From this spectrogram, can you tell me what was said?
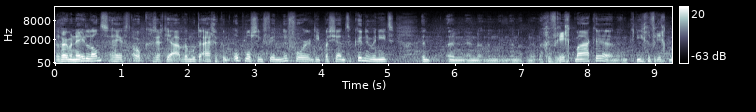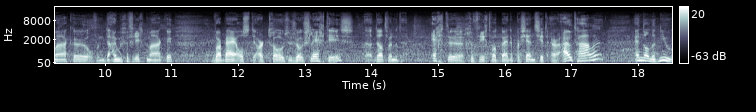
Reuma Nederland heeft ook gezegd, ja, we moeten eigenlijk een oplossing vinden voor die patiënten. Kunnen we niet een, een, een, een, een, een gewricht maken, een, een kniegewricht maken of een duimgewricht maken, waarbij als de artrose zo slecht is, eh, dat we het echte gewricht wat bij de patiënt zit eruit halen en dan het nieuw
